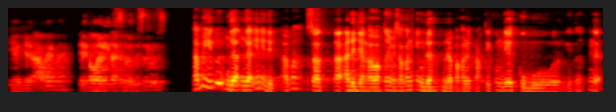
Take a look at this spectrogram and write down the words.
ya biar awet lah, biar kualitasnya bagus terus. Tapi itu nggak nggak ini dip apa saat eh, ada jangka waktunya misalkan ini udah berapa kali praktikum dia kubur gitu enggak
